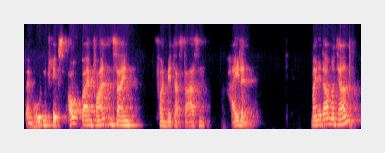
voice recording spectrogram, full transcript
beim Hodenkrebs, auch beim Vorhandensein von Metastasen, heilen. Meine Damen und Herren,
